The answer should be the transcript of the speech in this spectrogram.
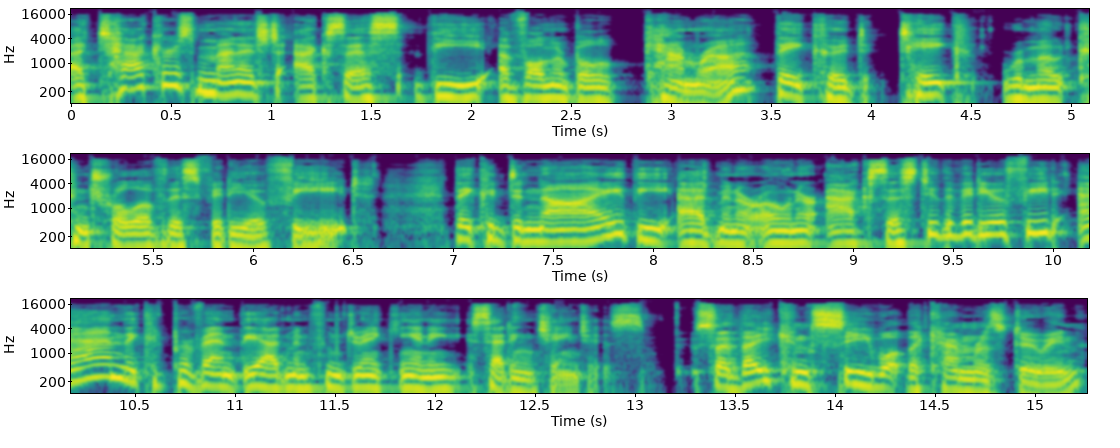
attackers managed to access the a vulnerable camera, they could take remote control of this video feed. They could deny the admin or owner access to the video feed, and they could prevent the admin from making any setting changes. So they can see what the camera's doing,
